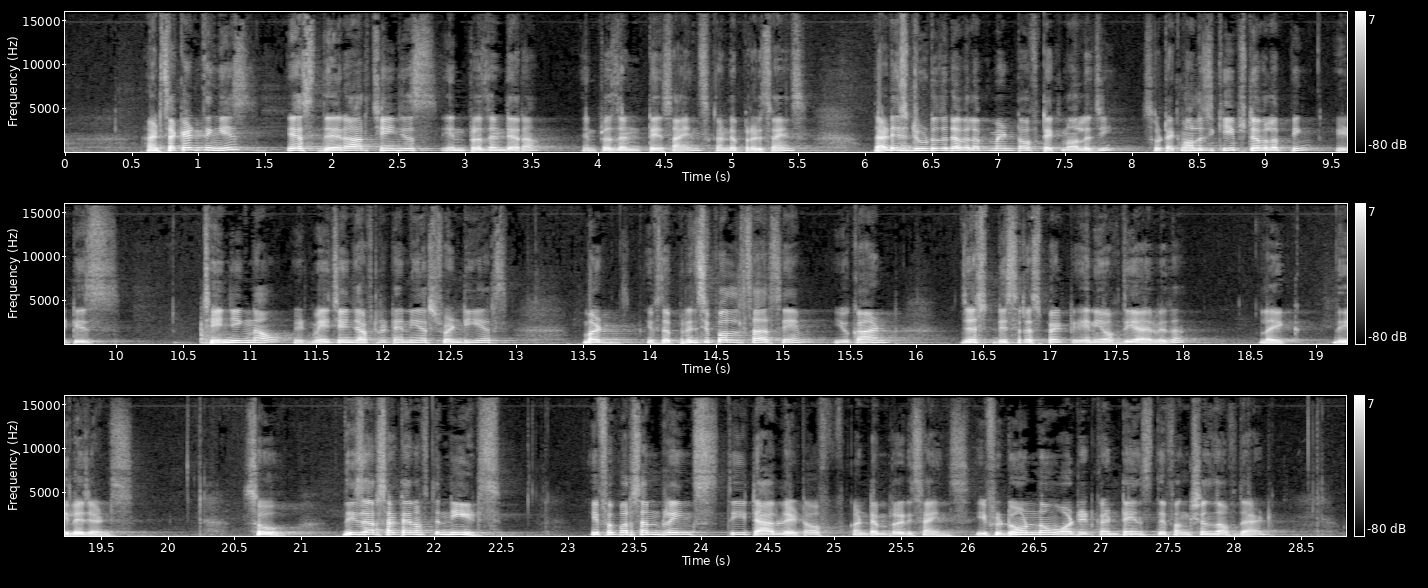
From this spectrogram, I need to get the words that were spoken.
And second thing is, yes, there are changes in present era, in present science, contemporary science. That is due to the development of technology. So technology keeps developing. It is changing now. It may change after 10 years, 20 years. But if the principles are same, you can't just disrespect any of the Ayurveda, like the legends. So these are certain of the needs. If a person brings the tablet of contemporary science, if you don't know what it contains, the functions of that,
